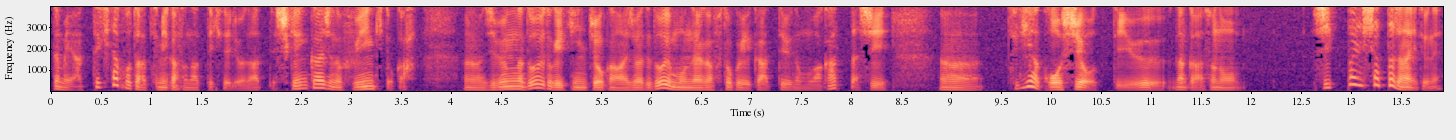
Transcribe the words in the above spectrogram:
でもやってきたことは積み重なってきてるよなって、試験会場の雰囲気とか、うん、自分がどういう時緊張感を味わってどういう問題が不得意かっていうのも分かったし、うん、次はこうしようっていう、なんかその、失敗しちゃったじゃないんですよね。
